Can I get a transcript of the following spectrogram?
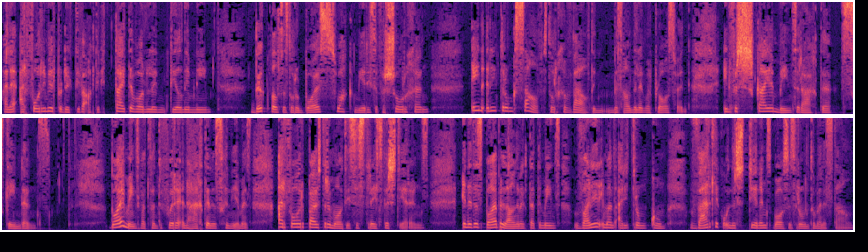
Hulle ervaar nie meer produktiewe aktiwiteite waaraan hulle deelneem nie. Dikwels is daar 'n baie swak mediese versorging en in die tronk self is daar geweld en mishandeling wat plaasvind en verskeie menseregte skendings. Baie mense wat van tevore in hegtenis geneem is, ervaar posttraumatiese stresversteurings. En dit is baie belangrik dat 'n mens wanneer iemand uit die tronk kom, werklike ondersteuningsbasis rondom hulle stel.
